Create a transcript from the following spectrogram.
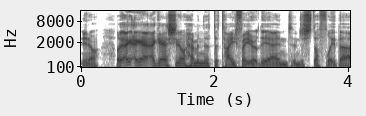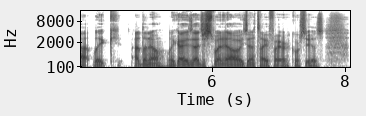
You know, like I, I, I guess you know him and the, the Tie Fighter at the end, and just stuff like that. Like I don't know. Like I, I just went, oh, he's in a Tie Fighter. Of course he is.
